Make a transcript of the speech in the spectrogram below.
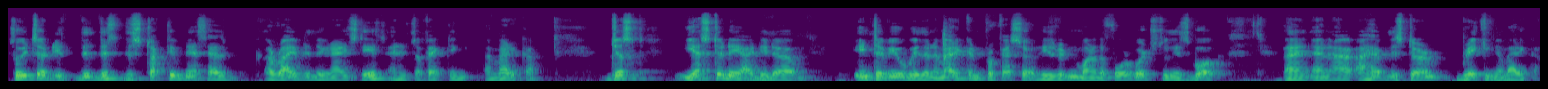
So it's a it, this destructiveness has arrived in the United States and it's affecting America. Just yesterday, I did a interview with an American professor. He's written one of the forewords to this book, and and I, I have this term "breaking America."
